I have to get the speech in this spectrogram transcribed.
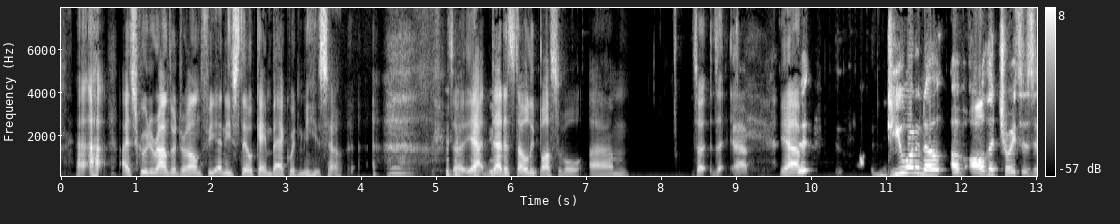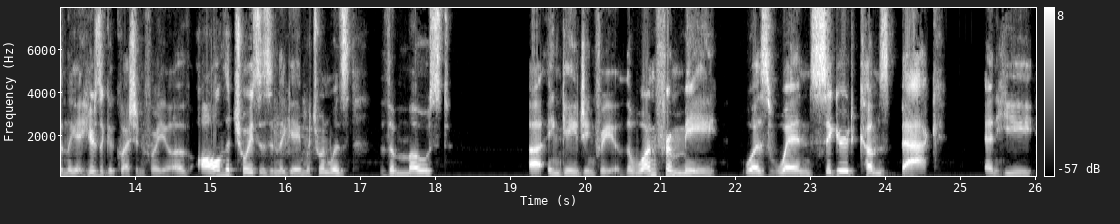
I screwed around with Randvi and he still came back with me so. So yeah that is totally possible. Um so Yeah. yeah. Do you want to know of all the choices in the game here's a good question for you. Of all the choices in the game which one was the most uh, engaging for you. The one for me was when sigurd comes back and he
